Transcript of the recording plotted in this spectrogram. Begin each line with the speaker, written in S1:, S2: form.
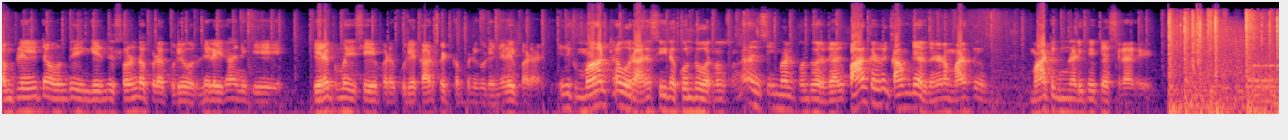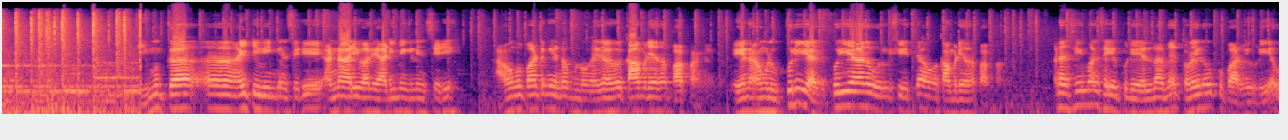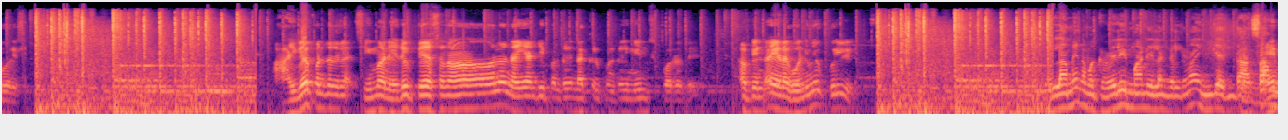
S1: கம்ப்ளீட்டாக வந்து இங்கேருந்து சுரண்டப்படக்கூடிய ஒரு நிலை தான் இன்றைக்கி இறக்குமதி செய்யப்படக்கூடிய கார்ப்பரேட் கம்பெனிகளுடைய நிலைப்பாடாக இருக்குது இதுக்கு மாற்றாக ஒரு அரசியலை கொண்டு வரணும்னு சொன்னால் அது சீமான் கொண்டு வருது அது பார்க்குறது காமெடியாக இருக்கும் ஏன்னா மரத்துக்கு மாட்டுக்கு முன்னாடி போய் பேசுகிறாரு திமுக ஐடிவிங்களும் சரி அண்ணா அறிவாளி அடிமைகளும் சரி அவங்க பாட்டுக்கு என்ன பண்ணுவாங்க? இதை காமெடியாக தான் பார்ப்பாங்க. ஏன்னா அவங்களுக்கு புரியாது. புரியாத ஒரு விஷயத்தை அவங்க காமெடியாக தான் பார்ப்பாங்க. ஆனால் சீமான் செய்யக்கூடிய எல்லாமே தொலைநோக்கு பார்வையுடைய ஒரு ஆய்வே பண்ணுறதில்ல சீமான் எது பேசினாலும் நையாண்டி பண்ணுறது நக்கல் பண்ணுறது மீம்ஸ் போடுறது அப்படின்னா எனக்கு ஒன்றுமே புரியல.
S2: எல்லாமே நமக்கு வெளி மாநிலங்கள்னா இங்க இந்த அசாம்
